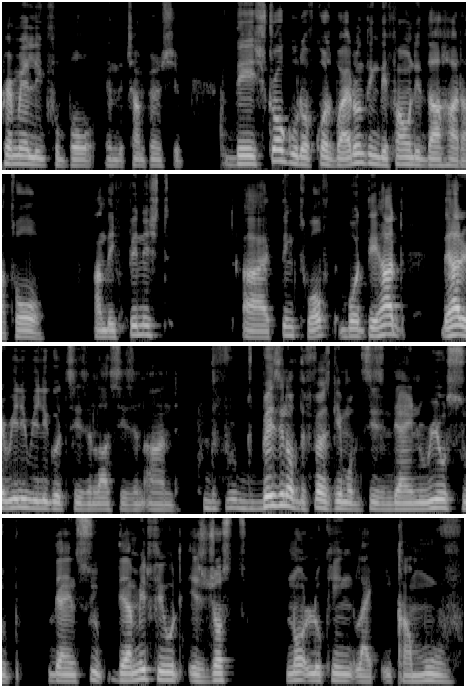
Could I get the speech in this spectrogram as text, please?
Premier League football in the championship. They struggled, of course, but I don't think they found it that hard at all. And they finished, uh, I think, twelfth. But they had they had a really really good season last season, and the, basing of the first game of the season, they are in real soup. They are in soup. Their midfield is just not looking like it can move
